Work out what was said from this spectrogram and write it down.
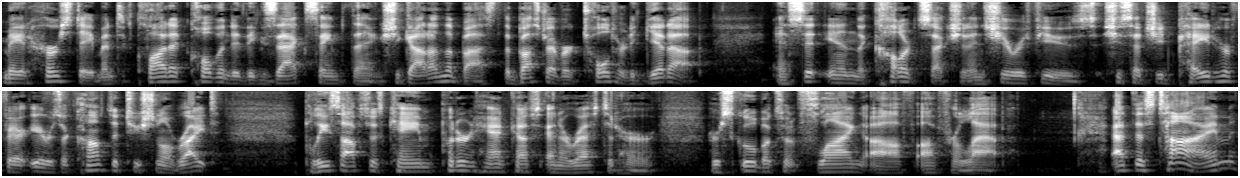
made her statement, Claudette Colvin did the exact same thing. She got on the bus. The bus driver told her to get up and sit in the colored section, and she refused. She said she'd paid her fare. It was her constitutional right. Police officers came, put her in handcuffs, and arrested her. Her school books went flying off off her lap. At this time,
